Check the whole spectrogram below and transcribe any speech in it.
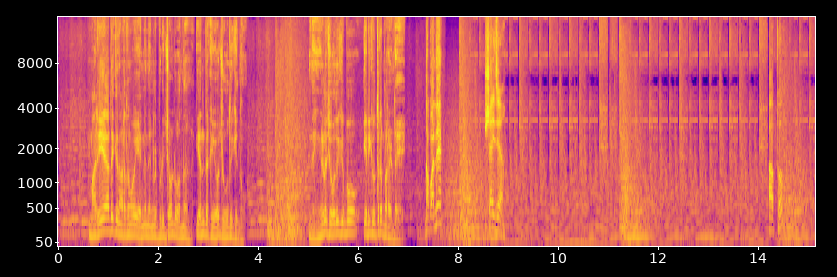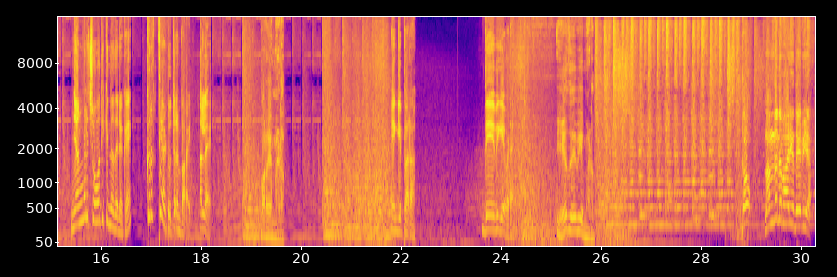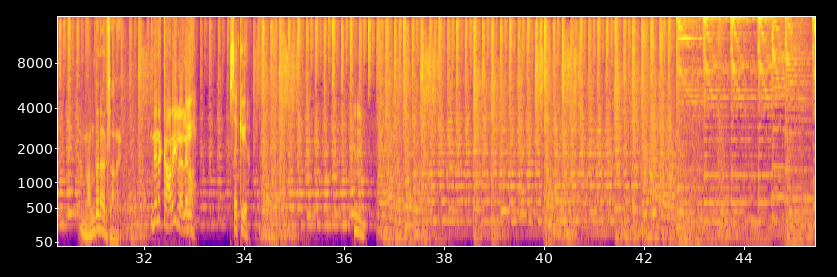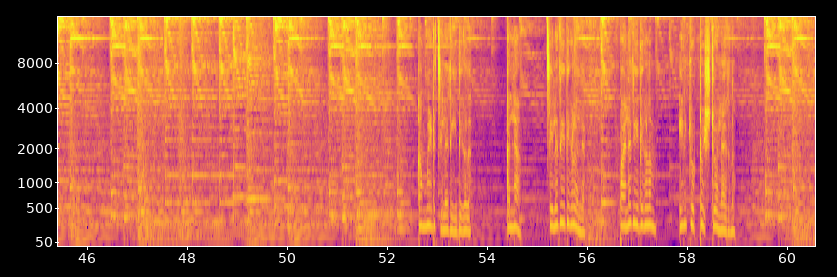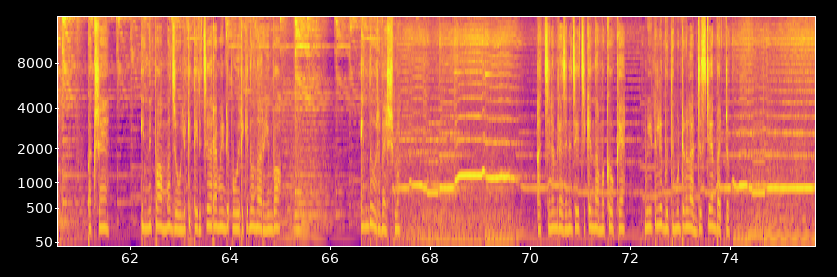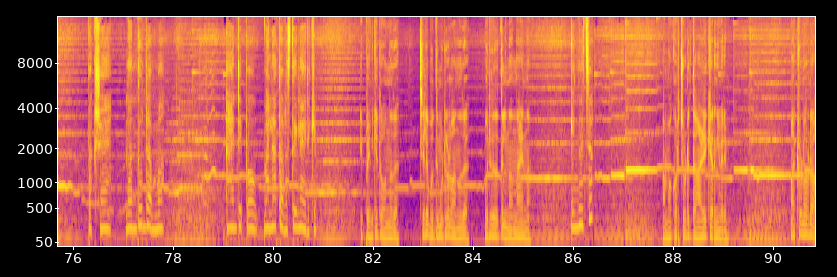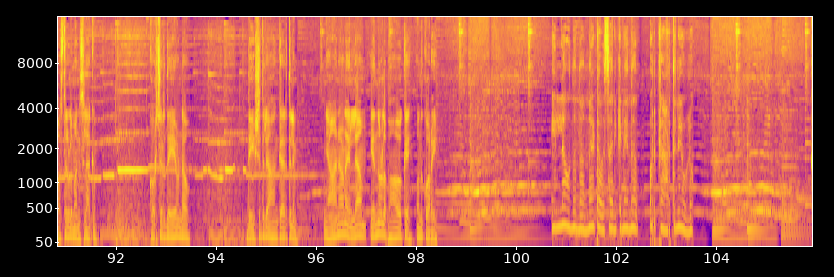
മര്യാദയ്ക്ക് നടന്നുപോയി എന്നെ നിങ്ങൾ പിടിച്ചോണ്ട് വന്ന് എന്തൊക്കെയോ ചോദിക്കുന്നു. നിങ്ങൾ ചോദിക്കുമ്പോ എനിക്ക് ഉത്തരം പറയണ്ടേ? പന്നെ. ഷൈജ. അപ്പോ? ഞങ്ങൾ ചോദിക്കുന്നതിനൊക്കെ കൃത്യമായിട്ട് ഉത്തരം പറയും അല്ലേ? പറയാം മാഡം. എങ്കി പറ. ദേവിക എവിടെ? ഏത് ദേവിയ മാഡം? ഡോ നന്ദന്റെ ഭാര്യ ദേവിയ. നന്ദനാർ സാറേ? നിനക്കറിയില്ല സക്കീർ. ചില രീതികൾ. അല്ല ചില രീതികളല്ല. പല രീതികളും എനിക്കൊട്ടും ഇഷ്ടമല്ലായിരുന്നു. പക്ഷേ ഇന്നിപ്പോ അമ്മ ജോലിക്ക് തിരിച്ചു കയറാൻ വേണ്ടി പോയിരിക്കുന്നു എന്ന് അറിയുമ്പോ എന്തോ ഒരു വിഷമം. അച്ഛനും രചന ചേച്ചിക്കും നമുക്കൊക്കെ വീട്ടിലെ ബുദ്ധിമുട്ടുകൾ അഡ്ജസ്റ്റ് ചെയ്യാൻ പറ്റും. പക്ഷേ നന്ദുവിന്റെ അമ്മ ഇപ്പോ വല്ലാത്ത അവസ്ഥയിലായിരിക്കും. ഇപ്പൊ എനിക്ക് തോന്നുന്നത് ചില ബുദ്ധിമുട്ടുകൾ വന്നത് ഒരു വിധത്തിൽ നന്നായെന്ന്. എന്നുവെച്ചാ? അമ്മ കുറച്ചുകൂടി താഴേക്ക് ഇറങ്ങി വരും. മറ്റുള്ളവരുടെ അവസ്ഥകൾ മനസ്സിലാക്കും. കുറച്ചൊരു ദയ ഉണ്ടാവും. ദേഷ്യത്തിലും അഹങ്കാരത്തിലും ഞാനാണ് എല്ലാം എന്നുള്ള ഭാവമൊക്കെ ഒന്ന് കുറയും. എല്ലാം ഒന്ന് നന്നായിട്ട് അവസാനിക്കണേന്ന് ഒരു പ്രാർത്ഥനയുള്ളൂ.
